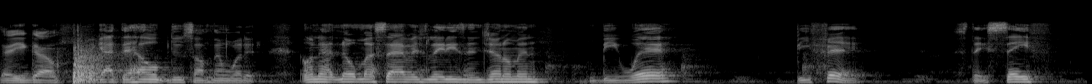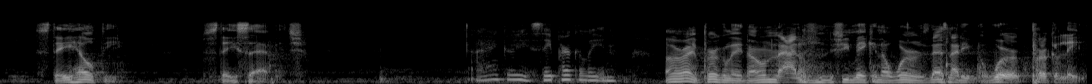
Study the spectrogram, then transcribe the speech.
There you go. You got the help. Do something with it. On that note, my savage ladies and gentlemen, beware, be fair, stay safe, stay healthy, stay savage. I agree. Stay percolating. All right, percolate. I don't, I don't. She making up words. That's not even a word. Percolate.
